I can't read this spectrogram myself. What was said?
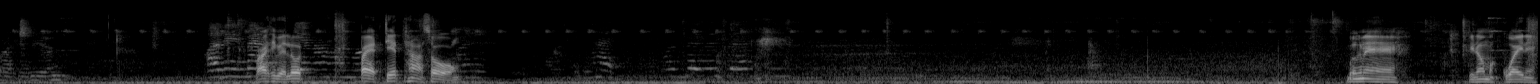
ป้ายทะเบียนอันนี้แม่ป้ายทะเบียนรถแปดเจ็ดห้าสองเบื้องแน่ พี่น้องหมักกล้วยเนี่ย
